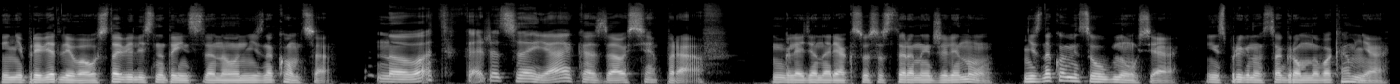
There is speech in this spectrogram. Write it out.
и неприветливо уставились на таинственного незнакомца. «Ну вот, кажется, я оказался прав». Глядя на реакцию со стороны Джелину, незнакомец улыбнулся и, спрыгнув с огромного камня,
